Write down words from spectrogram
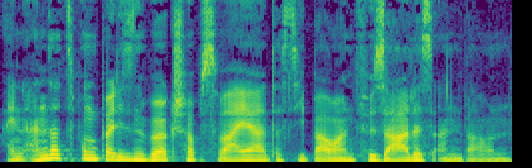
Ein Ansatzpunkt bei diesen Workshops war ja, dass die Bauern Physalis anbauen.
